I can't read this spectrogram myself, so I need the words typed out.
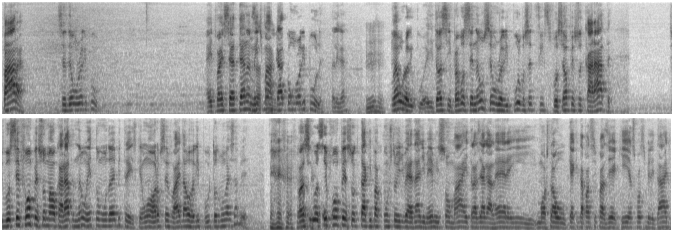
para, você deu um rug pull. Aí tu vai ser eternamente Exatamente. marcado como um rug puller, tá ligado? Uhum. Não é um rug pull. Então, assim, para você não ser um rug pull, você, se você é uma pessoa de caráter, se você for uma pessoa mau caráter, não entre no mundo da Web3, que uma hora você vai dar o rug pull e todo mundo vai saber. Agora, se você for uma pessoa que está aqui para construir de verdade mesmo, e somar, e trazer a galera, e mostrar o que é que dá para se fazer aqui, as possibilidades,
